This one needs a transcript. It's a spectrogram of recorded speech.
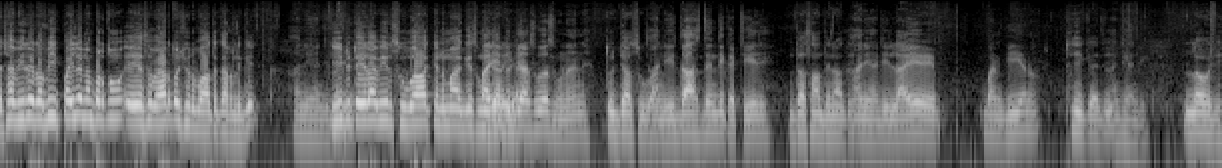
ਅੱਛਾ ਵੀਰੇ ਰਵੀ ਪਹਿਲੇ ਨੰਬਰ ਤੋਂ ਇਸ ਵੈੜ ਤੋਂ ਸ਼ੁਰੂਆਤ ਕਰ ਲਈਏ। ਹਾਂਜੀ ਹਾਂਜੀ ਕੀ ਡਿਟੇਲ ਆ ਵੀਰ? ਸੂਆ ਕਿਨਮਾ ਅੱਗੇ ਸੂਆ ਜਾ ਰਹੀ ਦੂਜਾ ਆ ਸੂਆ ਸੁਣਾ ਇਹਨੇ। ਦੂਜਾ ਸੂਆ। ਹਾਂਜੀ 10 ਦਿਨ ਦੀ ਕੱਚੀ ਹੈ ਜੀ। 10 ਦਿਨਾਂ ਦੀ। ਹਾਂਜੀ ਹਾਂਜੀ ਲਾਏ ਬਣ ਗਈ ਹੈ ਨਾ। ਠੀਕ ਹੈ ਜੀ। ਹਾਂਜੀ ਹਾਂਜੀ। ਲਓ ਜੀ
